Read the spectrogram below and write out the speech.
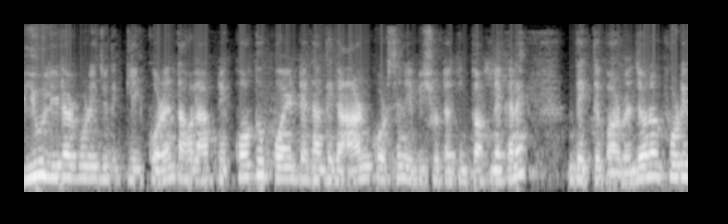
ভিউ লিডার বোর্ডে যদি ক্লিক করেন, তাহলে আপনি কত পয়েন্ট এখান থেকে আর্ন করছেন, এই বিষয়টা কিন্তু আপনি এখানে দেখতে পারবেন। যেমন ফোর্টি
